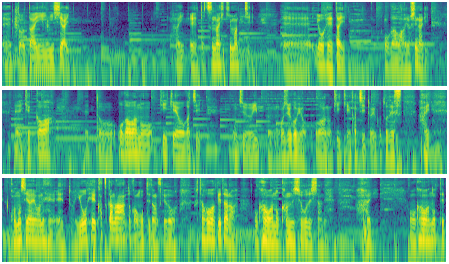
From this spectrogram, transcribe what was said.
えっと第2試合はいえっと綱引きマッチ、えー、傭兵対小川義成えー、結果は、えっと、小川の TKO 勝ち。11分55秒小川の TK 勝ちということです。はい。この試合はねえっと傭兵勝つかなとか思ってたんですけど蓋を開けたら小川の完勝でしたね。はい。小川の徹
